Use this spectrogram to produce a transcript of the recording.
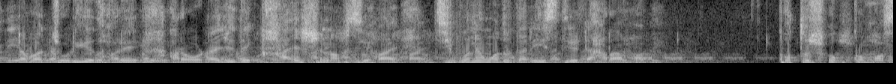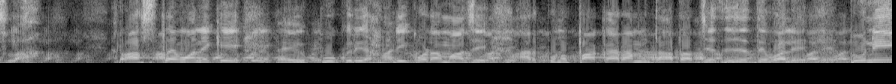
একটা বার জড়িয়ে ধরে আর ওটাই যদি খায়েশ নফসি হয়, জীবনের মতো তার স্ত্রীটা হারাম হবে। কত সূক্ষ্ম মশলা। রাস্তায় অনেকে পুকুরে হাঁড়ি করা মাঝে আর কোনো পাকারাম দাদা যেতে যেতে বলে, টুনি,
